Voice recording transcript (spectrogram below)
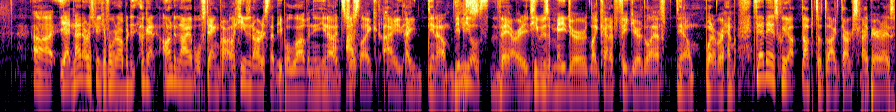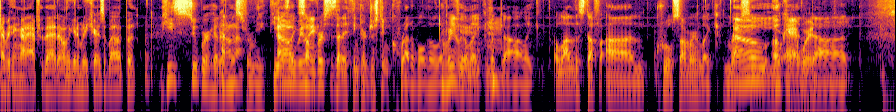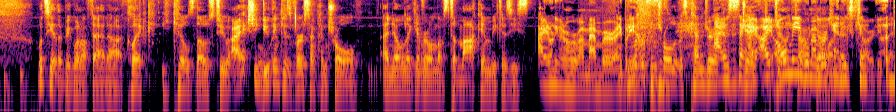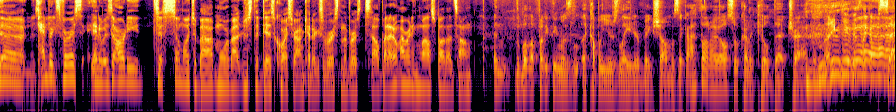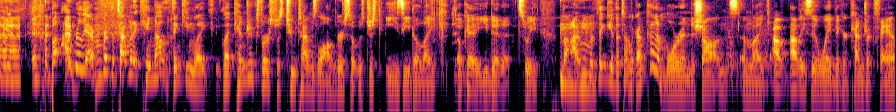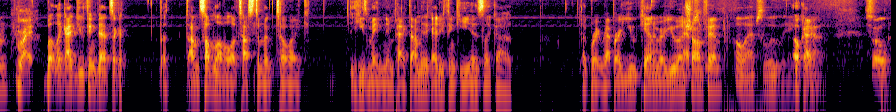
Uh, yeah, not artist can care for it all, but again, undeniable staying power. Like he's an artist that people love, and you know, it's just I- like I, I, you know, the appeal's there. He was a major like kind of figure of the last, you know, whatever. And that basically up up to like Dark Sky Paradise and everything on after that. I don't think anybody cares about, but He's super hit or miss know. for me. He has Oh, like really? some verses that I think are just incredible though. Like I Really? Hmm. feel like like uh, like a lot of the stuff on Cruel Summer, like Mercy. Oh, okay, and, uh, what's the other big one off that? Uh, Click. He kills those two. I actually do think his verse on Control. I know like everyone loves to mock him because he's. I don't even remember anybody. Remember. Control? It was Kendrick. I was saying, Jake- I, I only Electronica. remember Kendrick's con- started that the Kendrick's beat. verse, and it was already just so much about more about just the discourse around Kendrick's verse and the verse itself. But I don't remember anything else about that song. And the, well, the funny thing was, a couple years later, Big Sean was like, "I thought I also kind of killed that track," and like he was like upsetting. But I really, I remember at the time when it came out, thinking like, like Kendrick's verse was two times longer, so it was just easy to like, okay, you did it, sweet. But I mm-hmm. remember thinking at the time, like, I'm kind of more into Sean's, and like, I'm obviously a way bigger Kendrick fan, Right. But like, I do think that's like a, a on some level a testament to like he's made an impact. I mean, like, I do think he is like a a great rapper. Are you can Are you a Sean fan? Oh, absolutely. Okay. So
